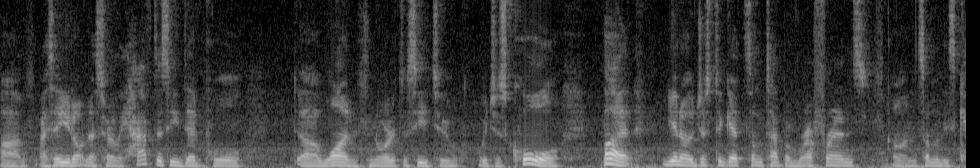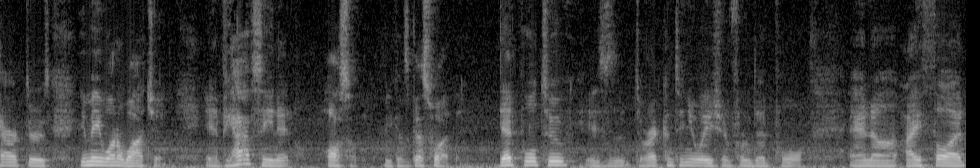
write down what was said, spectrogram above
um, I say you don't necessarily have to see Deadpool uh, one in order to see two, which is cool. But you know, just to get some type of reference on some of these characters, you may want to watch it. And if you have seen it, awesome. Because guess what? Deadpool 2 is a direct continuation from Deadpool. And uh, I thought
